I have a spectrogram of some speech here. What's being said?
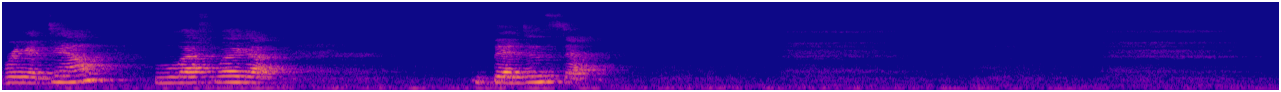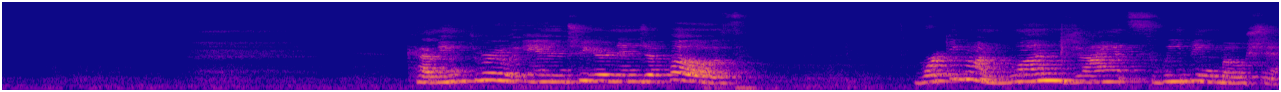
Bring it down, left leg up bend and step. Coming through into your ninja pose, working on one giant sweeping motion.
